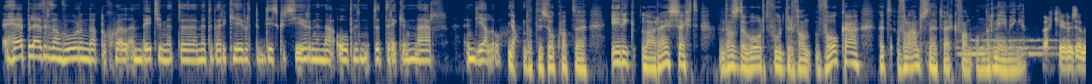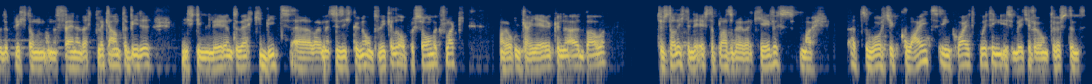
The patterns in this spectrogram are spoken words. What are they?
hij pleit er dan voor om dat toch wel een beetje met de, met de werkgever te discussiëren en dat open te trekken naar een dialoog. Ja, dat is ook wat eh, Erik Laurijs zegt. En dat is de woordvoerder van VOCA, het Vlaams netwerk van ondernemingen. Werkgevers hebben de plicht om, een fijne werkplek aan te bieden, die stimulerend werk biedt, eh, waar mensen zich kunnen ontwikkelen op persoonlijk vlak, maar ook een carrière kunnen uitbouwen. Dus dat ligt in de eerste plaats bij werkgevers. Maar het woordje quiet in quiet quitting is een beetje verontrustend.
